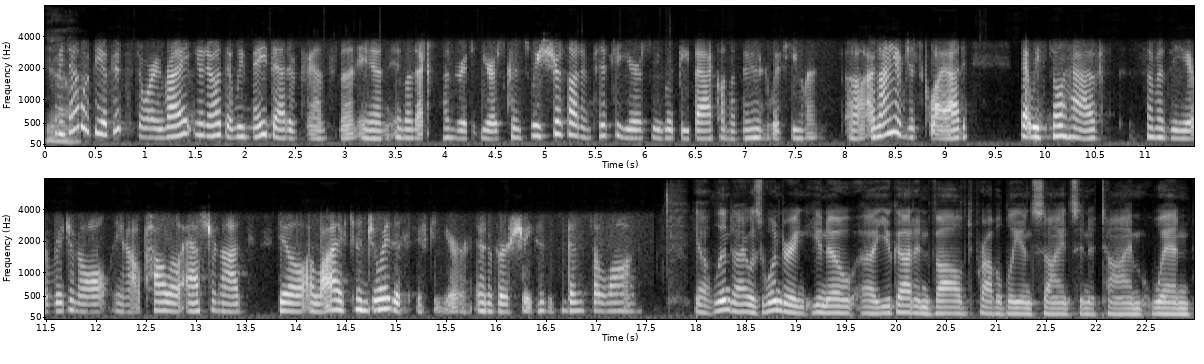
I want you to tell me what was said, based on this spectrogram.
Yeah. I mean, that would be a good story, right? You know, that we made that advancement in in the next hundred years, because we sure thought in 50 years we would be back on the moon with humans. Uh, and I am just glad that we still have some of the original, you know, Apollo astronauts still alive to enjoy this 50 year anniversary because it's been so long. Yeah, Linda, I was wondering, you know, uh, you got involved probably in science in a time when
